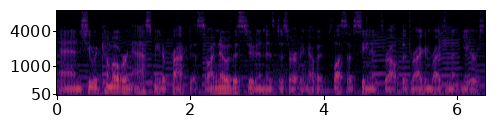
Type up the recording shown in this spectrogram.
and she would come over and ask me to practice. So I know this student is deserving of it. Plus, I've seen it throughout the Dragon Regiment years.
